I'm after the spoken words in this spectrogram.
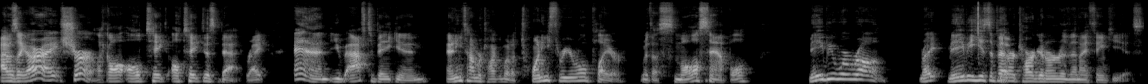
I was like, all right, sure. Like I'll, I'll take, I'll take this bet. Right. And you have to bake in anytime we're talking about a 23 year old player with a small sample, maybe we're wrong, right? Maybe he's a better yep. target earner than I think he is.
